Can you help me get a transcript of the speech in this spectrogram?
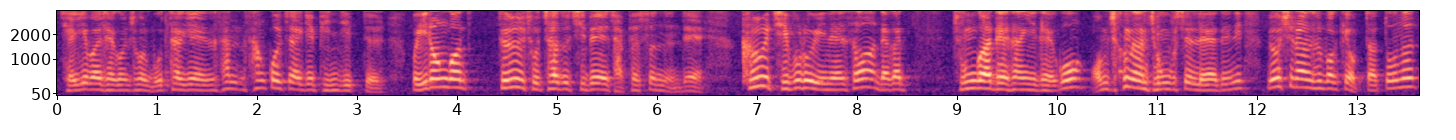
재개발 재건축을 못하게 하는 산, 산골짜기의 빈집들 뭐 이런 것들조차도 집에 잡혔었는데 그 집으로 인해서 내가 중과 대상이 되고 엄청난 종부세를 내야 되니 멸실하는 수밖에 없다. 또는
